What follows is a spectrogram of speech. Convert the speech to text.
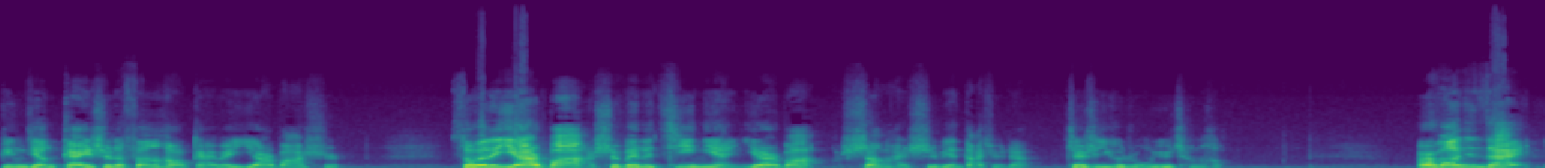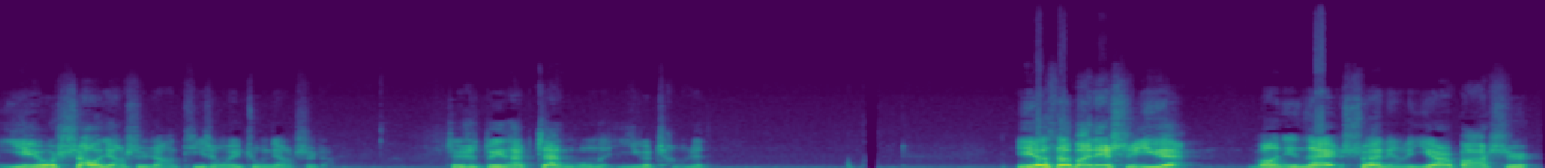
并将该师的番号改为一二八师。所谓的一二八，是为了纪念一二八上海事变大血战，这是一个荣誉称号。而王进斋也由少将师长提升为中将师长，这是对他战功的一个承认。一九三八年十一月，王进斋率领了一二八师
